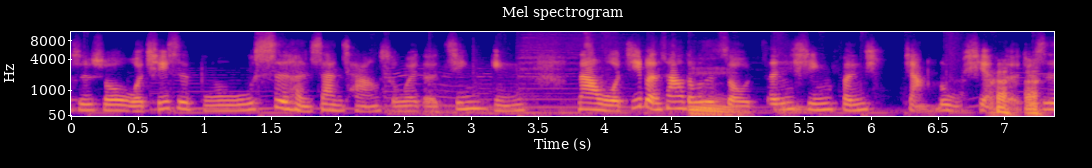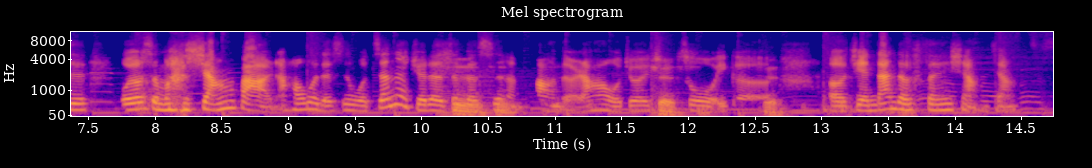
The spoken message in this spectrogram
是说我其实不是很擅长所谓的经营。那我基本上都是走真心分享路线的，就 是我有什么想法，然后或者是我真的觉得这个是很棒的，然后我就会去做一个呃简单的分享这样子。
